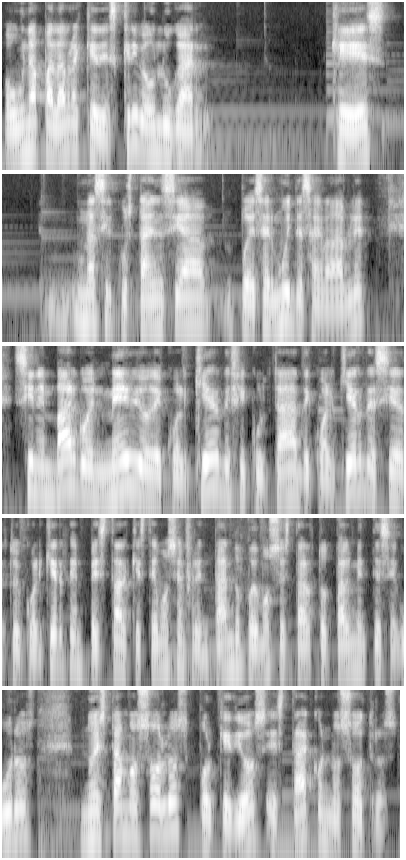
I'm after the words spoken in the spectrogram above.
o una palabra que describe un lugar que es una circunstancia, puede ser muy desagradable, sin embargo, en medio de cualquier dificultad, de cualquier desierto, de cualquier tempestad que estemos enfrentando, podemos estar totalmente seguros. No estamos solos porque Dios está con nosotros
